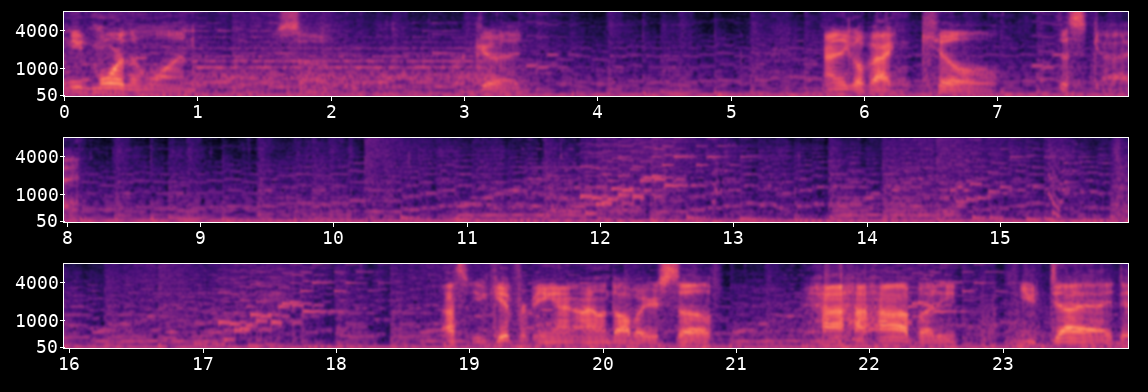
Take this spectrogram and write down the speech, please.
Don't need more than one, so we're good. I need to go back and kill this guy. That's what you get for being on an island all by yourself. Ha ha ha, buddy. You died.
